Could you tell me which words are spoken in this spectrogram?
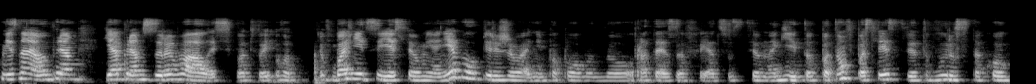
Не знаю, он прям, я прям взрывалась. Вот, вот в больнице, если у меня не было переживаний по поводу протезов и отсутствия ноги, то потом впоследствии это вырос такой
